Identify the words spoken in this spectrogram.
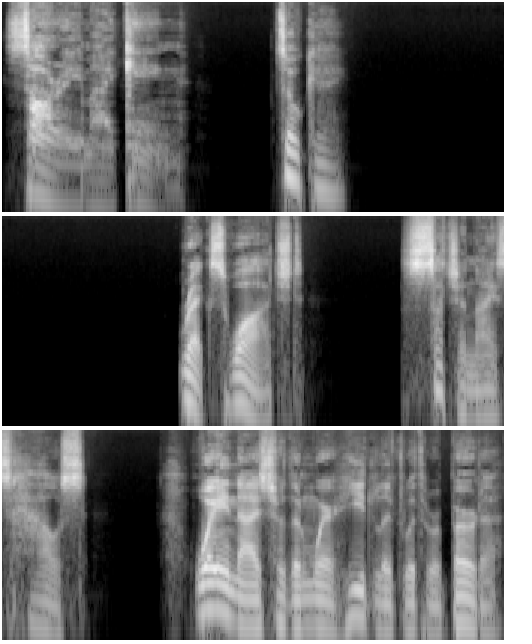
Sorry, my king. It's okay. Rex watched. Such a nice house. Way nicer than where he'd lived with Roberta.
